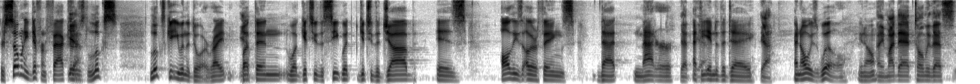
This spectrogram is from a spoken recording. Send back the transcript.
There's so many different factors. Yeah. Looks looks get you in the door, right? Yeah. But then what gets you the seat, what gets you the job is all these other things that matter That- at the end of the day. Yeah. And always will, you know? I mean, my dad told me this.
